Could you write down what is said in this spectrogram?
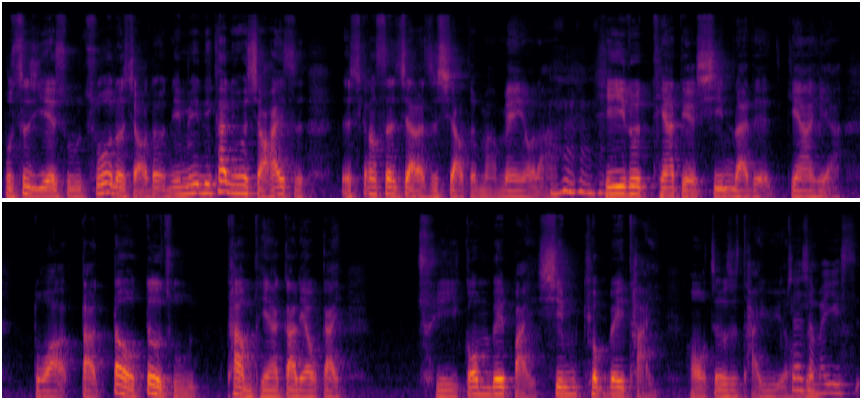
不是耶稣，所有的小孩都，你们你看你们小孩子，刚生下来是笑的吗？没有啦，迄日听到心来的惊吓，大达到到处。探听甲了解，喙讲要拜，心却要抬。哦，这个是台语哦。这什么意思？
